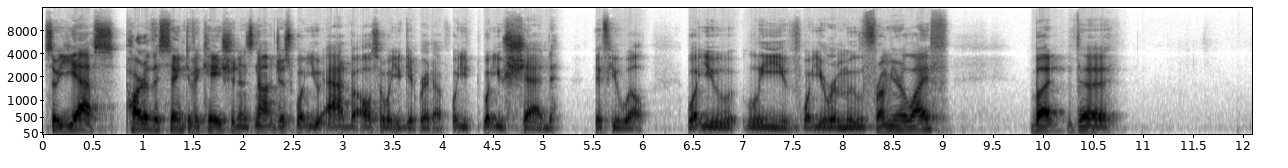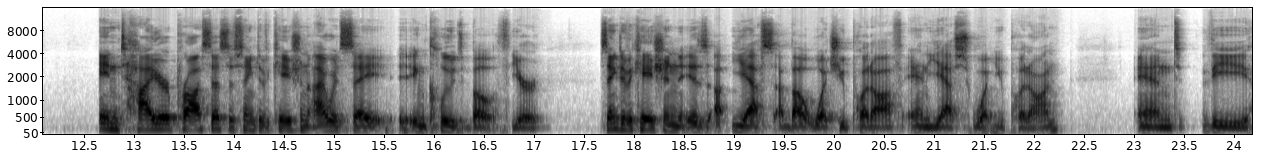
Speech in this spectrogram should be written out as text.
So yes, part of the sanctification is not just what you add, but also what you get rid of, what you what you shed, if you will, what you leave, what you remove from your life. But the entire process of sanctification, I would say, includes both. Your sanctification is uh, yes about what you put off, and yes what you put on, and the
